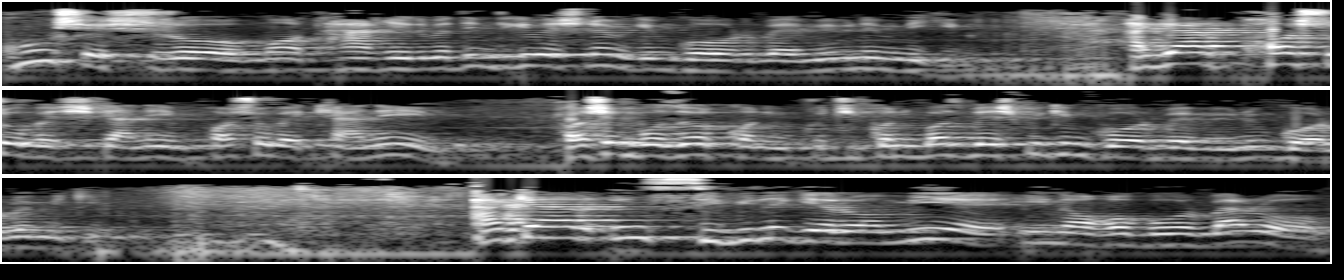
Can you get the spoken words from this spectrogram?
گوشش رو ما تغییر بدیم دیگه بهش نمیگیم گربه می‌بینیم میگیم. اگر پاش رو بشکنیم پاش بکنیم پاش بزرگ کنیم کوچیک کنیم باز بهش میگیم گربه می‌بینیم گربه میگیم. اگر این سیبیل گرامی این آقا گربه رو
